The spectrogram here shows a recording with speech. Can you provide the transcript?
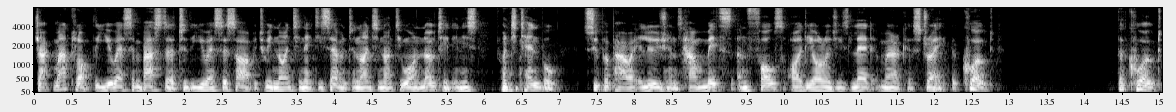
Jack Matlock, the US ambassador to the USSR between 1987 to 1991, noted in his 2010 book, Superpower Illusions How Myths and False Ideologies Led America Astray. The quote, the quote,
